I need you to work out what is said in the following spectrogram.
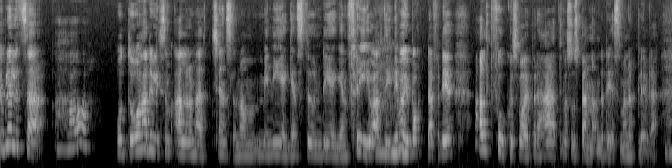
jag blev lite så här, jaha, och då hade liksom alla de här känslorna om min egen stund, egen fri och allting, mm. det var ju borta för det, allt fokus var ju på det här, att det var så spännande det som man upplevde. Mm.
